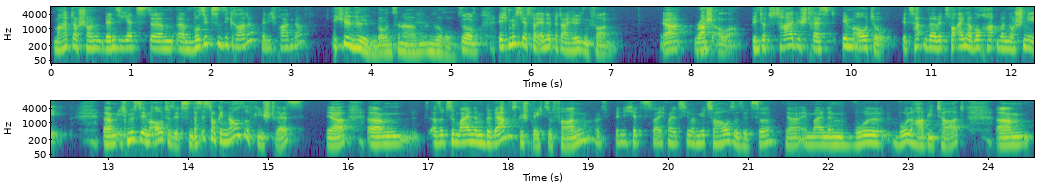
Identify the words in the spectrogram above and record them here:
man hat doch schon, wenn Sie jetzt, ähm, wo sitzen Sie gerade, wenn ich fragen darf? Ich hier in Hilden, bei uns in der, im Büro. So, ich müsste jetzt von Ennepeter Hilden fahren. Ja, Rush Hour. Bin total gestresst im Auto. Jetzt hatten wir, jetzt vor einer Woche hatten wir noch Schnee. ich müsste im Auto sitzen. Das ist doch genauso viel Stress, ja, ähm, also zu meinem Bewerbungsgespräch zu fahren, als wenn ich jetzt, sag ich mal, jetzt hier bei mir zu Hause sitze, ja, in meinem Wohl, Wohlhabitat. Ähm,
